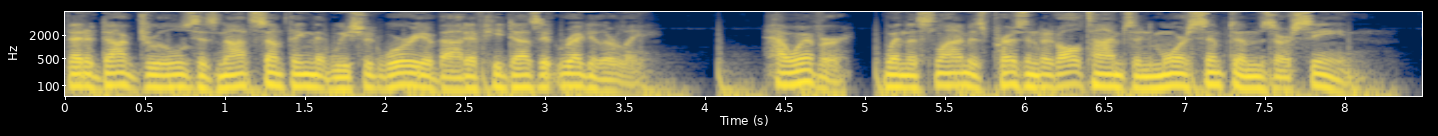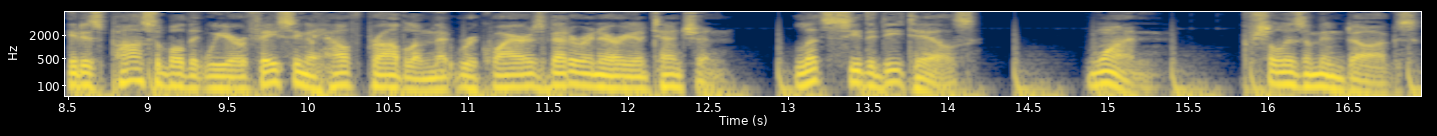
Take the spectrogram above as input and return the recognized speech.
That a dog drools is not something that we should worry about if he does it regularly. However, when the slime is present at all times and more symptoms are seen, it is possible that we are facing a health problem that requires veterinary attention. Let's see the details. 1. Ptyalism in dogs.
